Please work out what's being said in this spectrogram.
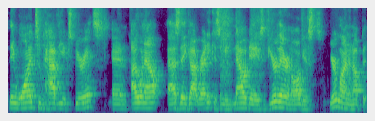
they wanted to have the experience. And I went out as they got ready because I mean, nowadays, if you're there in August, you're lining up at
